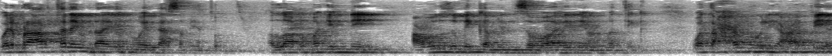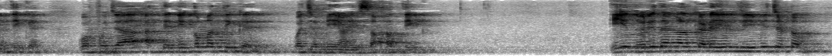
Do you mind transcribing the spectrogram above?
ഒരു പ്രാർത്ഥനയുണ്ടായിരുന്നു എല്ലാ സമയത്തും. അല്ലാഹുമ്മ ഇന്നി ബിക മിൻ ഈ ദുരിതങ്ങൾക്കിടയിൽ ജീവിച്ചിട്ടും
